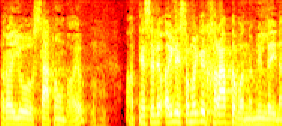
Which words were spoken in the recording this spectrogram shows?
र यो सातौँ भयो। त्यसैले अहिलेसम्मकै खराब त भन्न मिल्दैन।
